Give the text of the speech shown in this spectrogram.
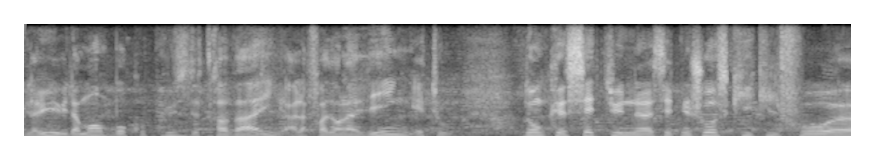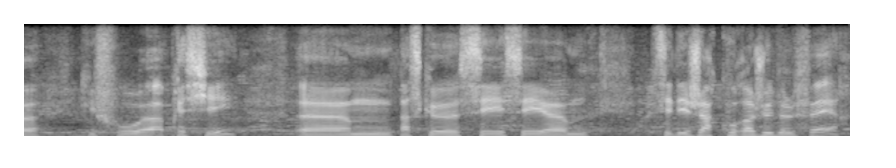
il a eu évidemment beaucoup plus de travail à la fois dans la vigne et tout. Donc c'est une c'est une chose qu'il qu faut euh, faut apprécier euh, parce que c'est c'est euh, déjà courageux de le faire.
